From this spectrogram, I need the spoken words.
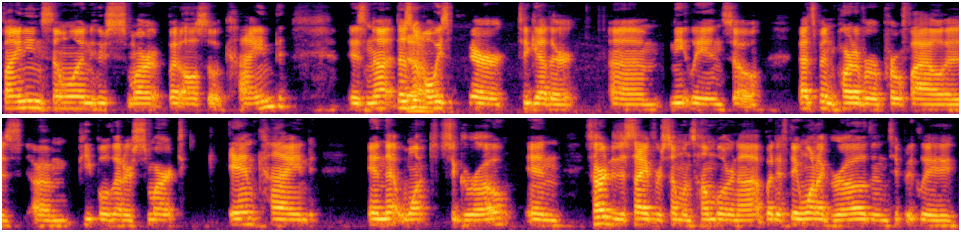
finding someone who's smart but also kind is not doesn't yeah. always pair together um, neatly and so that's been part of our profile is um, people that are smart and kind and that want to grow and it's hard to decipher someone's humble or not but if they want to grow then typically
